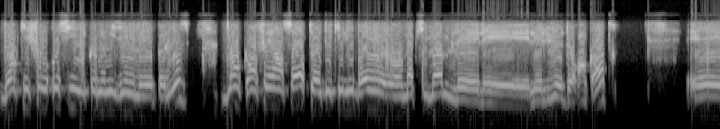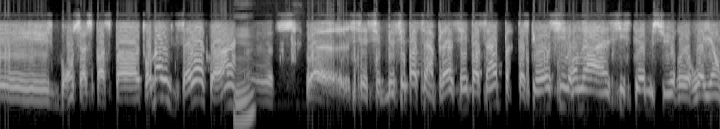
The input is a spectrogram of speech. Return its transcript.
Donc il faut aussi économiser les pelouses. Donc on fait en sorte d'équilibrer au maximum les, les, les lieux de rencontre. Et bon, ça se passe pas trop mal, ça va quoi. Hein. Mmh. Euh, c'est pas simple, hein, c'est pas simple parce que aussi on a un système sur euh, Royan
